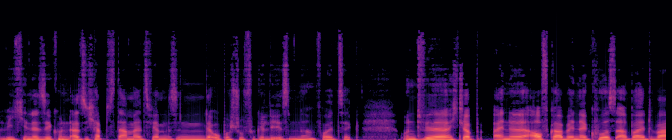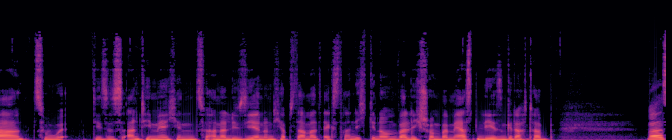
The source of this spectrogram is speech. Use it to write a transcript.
wie ich in der Sekunde, also ich habe es damals, wir haben das in der Oberstufe gelesen, ne, Wojcek. Und wir, ich glaube, eine Aufgabe in der Kursarbeit war, zu dieses Anti-Märchen zu analysieren. Und ich habe es damals extra nicht genommen, weil ich schon beim ersten Lesen gedacht habe, was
